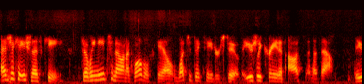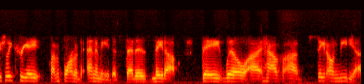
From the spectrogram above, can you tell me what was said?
Education is key. So we need to know on a global scale what do dictators do? They usually create an us and a them. They usually create some form of enemy that, that is made up. They will uh, have uh, state-owned media.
